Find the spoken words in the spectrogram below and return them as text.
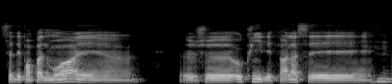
ça dépend pas de moi et je aucune idée. Enfin là, c'est mmh.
